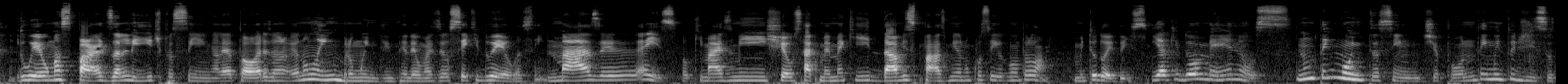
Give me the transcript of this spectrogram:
Doeu umas partes ali, tipo assim, aleatórias. Eu não lembro muito, entendeu? Mas eu sei que doeu, assim. Mas é, é isso. O que mais me encheu o saco mesmo é que dava espasmo e eu não conseguia controlar. Muito doido isso. E aqui do menos, não tem muito assim, tipo, não tem muito disso,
